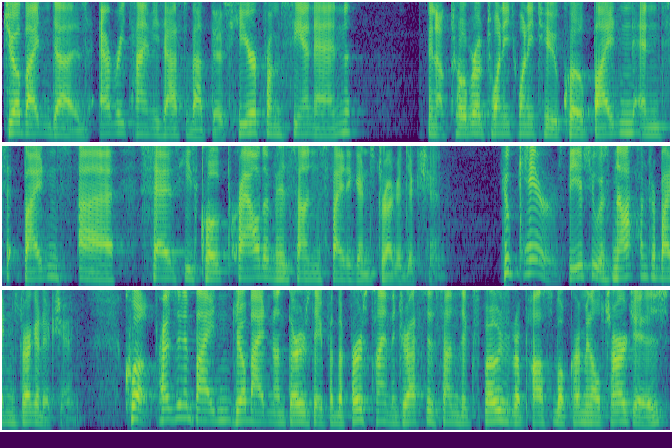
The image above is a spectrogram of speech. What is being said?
Joe Biden does every time he's asked about this. Here from CNN in October of 2022, quote, Biden and Biden uh, says he's, quote, proud of his son's fight against drug addiction. Who cares? The issue is not Hunter Biden's drug addiction. Quote President Biden, Joe Biden, on Thursday, for the first time addressed his son's exposure to possible criminal charges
